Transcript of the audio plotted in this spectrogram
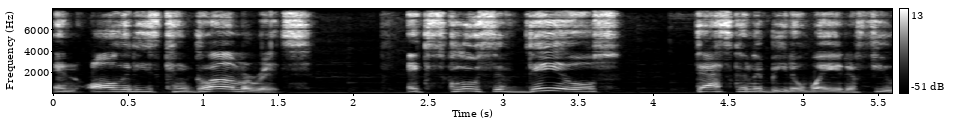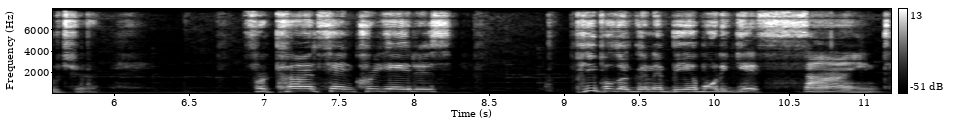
and all of these conglomerates, exclusive deals, that's going to be the way of the future. For content creators, people are going to be able to get signed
